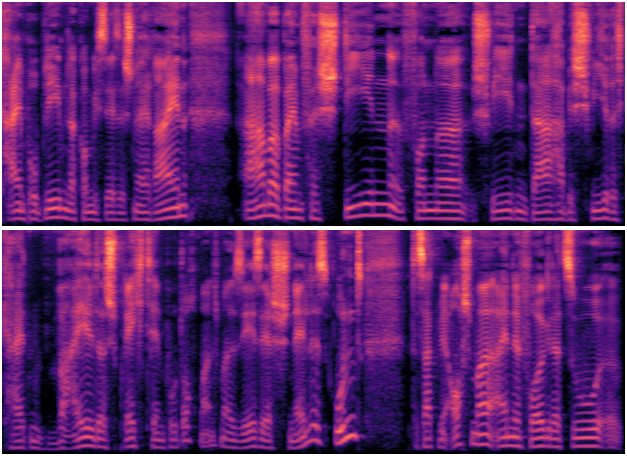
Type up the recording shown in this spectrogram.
kein Problem, da komme ich sehr, sehr schnell rein. Aber beim Verstehen von äh, Schweden, da habe ich Schwierigkeiten, weil das Sprechtempo doch manchmal sehr, sehr schnell ist. Und, das hatten wir auch schon mal eine Folge dazu, äh,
